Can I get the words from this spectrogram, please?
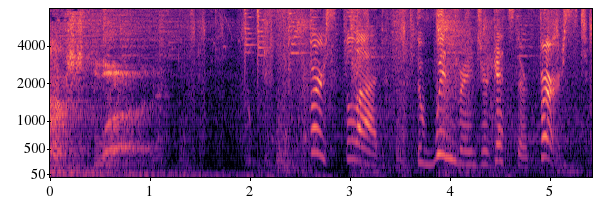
First blood. First blood. The Wind Ranger gets there first.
